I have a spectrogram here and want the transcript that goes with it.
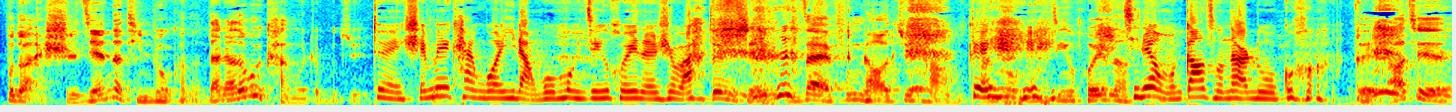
不短时间的听众，可能大家都会看过这部剧。对，谁没看过一两部孟京辉呢？是吧？对，谁不在蜂巢剧场看对过孟京辉呢？今天我们刚从那儿路过。对，而且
